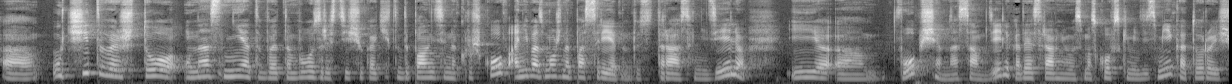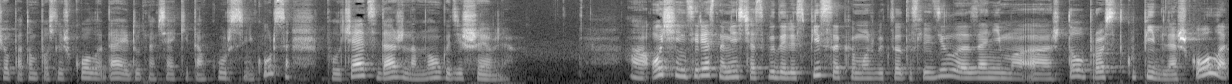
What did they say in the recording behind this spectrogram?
А, учитывая, что у нас нет в этом возрасте еще каких-то дополнительных кружков, они возможны посредством, то есть раз в неделю. И э, в общем, на самом деле, когда я сравниваю с московскими детьми, которые еще потом после школы да, идут на всякие там курсы, не курсы, получается даже намного дешевле. А, очень интересно, мне сейчас выдали список, может быть, кто-то следил за ним, а, что просят купить для школы,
